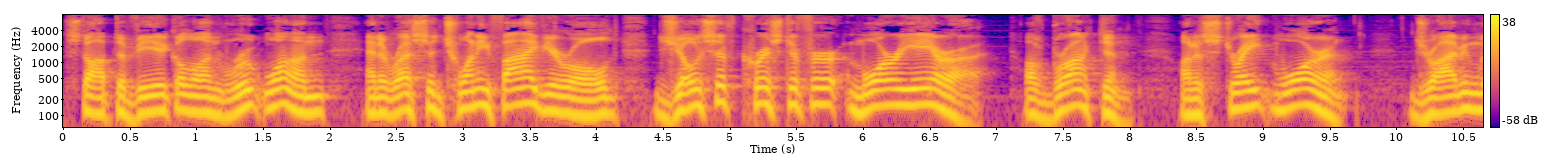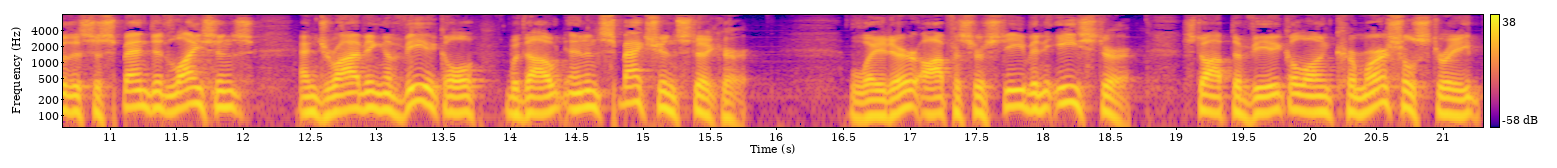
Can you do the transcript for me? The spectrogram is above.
stopped a vehicle on Route 1 and arrested 25 year old Joseph Christopher Moriera of Brockton on a straight warrant, driving with a suspended license and driving a vehicle without an inspection sticker. Later, Officer Stephen Easter stopped a vehicle on Commercial Street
